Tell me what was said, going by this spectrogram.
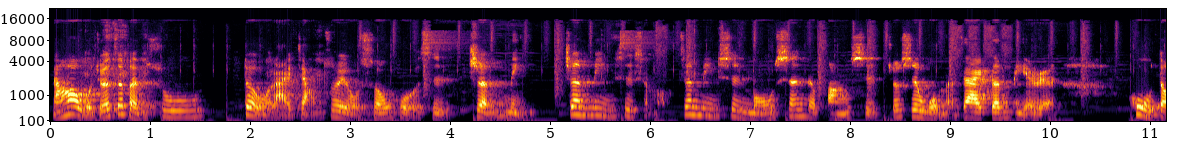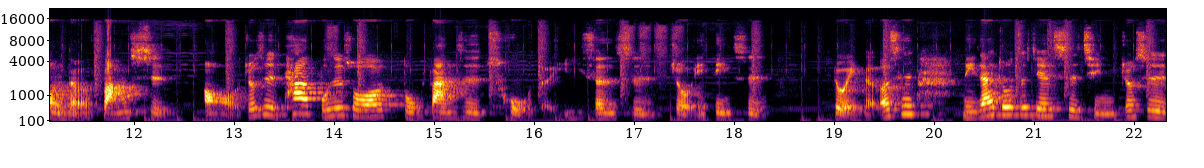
然后我觉得这本书。对我来讲，最有收获的是正命。正命是什么？正命是谋生的方式，就是我们在跟别人互动的方式哦。就是他不是说毒贩是错的，医生是就一定是对的，而是你在做这件事情，就是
